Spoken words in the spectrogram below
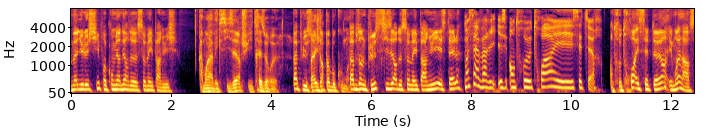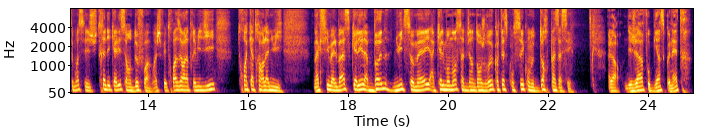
Manu Le Chypre, combien d'heures de sommeil par nuit? À moi, avec 6 heures, je suis très heureux. Pas plus. Bah, je dors pas beaucoup, moi. Pas besoin de plus. 6 heures de sommeil par nuit. Estelle? Moi, ça varie entre 3 et 7 heures. entre 3 et 7 heures. Et moi, alors c'est moi, c'est, je suis très décalé, c'est en deux fois. Moi, je fais 3 heures l'après-midi, 3, 4 heures la nuit. Maxime Elbas, quelle est la bonne nuit de sommeil? À quel moment ça devient dangereux? Quand est-ce qu'on sait qu'on ne dort pas assez? Alors, déjà, faut bien se connaître.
